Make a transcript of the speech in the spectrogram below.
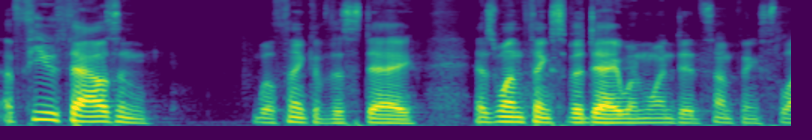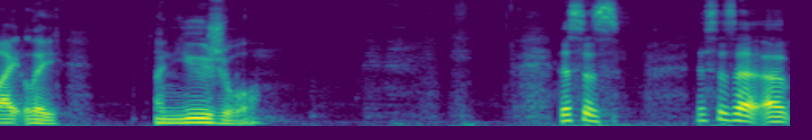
a few thousand will think of this day as one thinks of a day when one did something slightly unusual. This is, this is a,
